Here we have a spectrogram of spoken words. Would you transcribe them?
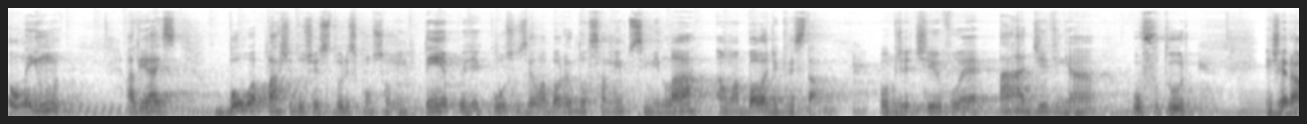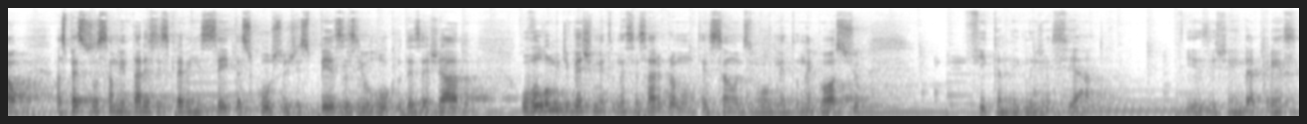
ou nenhuma. Aliás, boa parte dos gestores consomem tempo e recursos elaborando orçamento similar a uma bola de cristal. O objetivo é adivinhar o futuro. Em geral, as peças orçamentárias descrevem receitas, custos, despesas e o lucro desejado, o volume de investimento necessário para a manutenção e desenvolvimento do negócio fica negligenciado e existe ainda a crença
